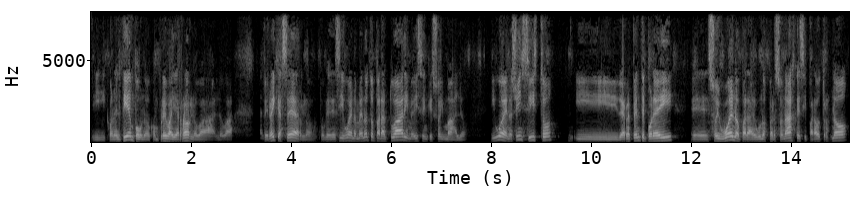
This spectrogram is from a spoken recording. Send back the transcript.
y con el tiempo uno con prueba y error lo va, lo va, pero hay que hacerlo, porque decís, bueno, me anoto para actuar y me dicen que soy malo. Y bueno, yo insisto y de repente por ahí eh, soy bueno para algunos personajes y para otros no,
